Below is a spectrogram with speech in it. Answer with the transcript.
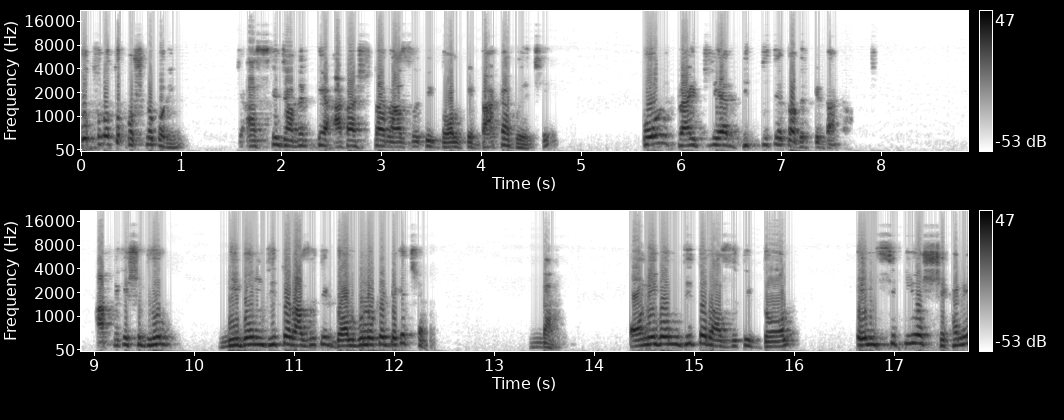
প্রথমত প্রশ্ন করি আজকে যাদেরকে আঠাশটা রাজনৈতিক দলকে ডাকা হয়েছে কোন ক্রাইটেরিয়ার ভিত্তিতে তাদেরকে ডাকা হয়েছে? আপনি কি শুধু নিবন্ধিত রাজনৈতিক দলগুলোকে ডেকেছেন? না। অনিবন্ধিত রাজনৈতিক দল এনসিপিও সেখানে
